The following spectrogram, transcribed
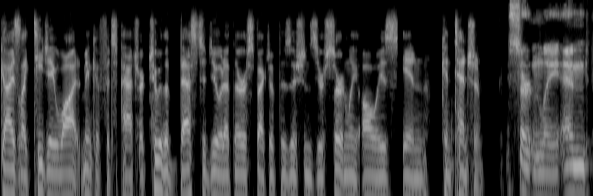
guys like TJ Watt, Minkah Fitzpatrick, two of the best to do it at their respective positions, you're certainly always in contention. Certainly. And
